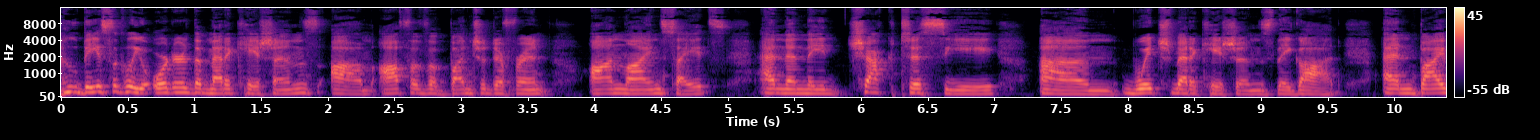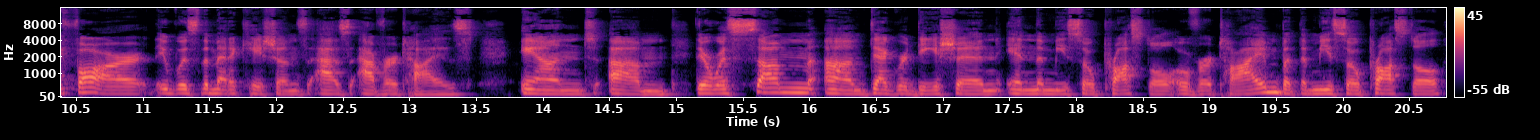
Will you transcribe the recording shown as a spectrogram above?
who basically ordered the medications um, off of a bunch of different online sites and then they check to see um, which medications they got. And by far, it was the medications as advertised. And um, there was some um, degradation in the misoprostol over time, but the misoprostol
